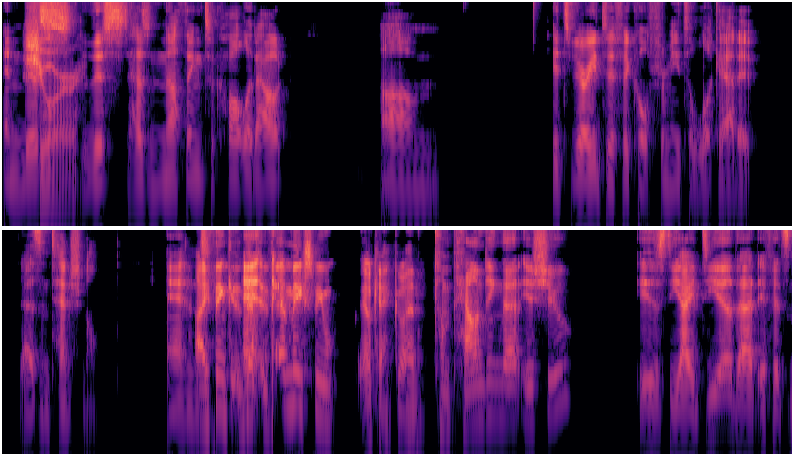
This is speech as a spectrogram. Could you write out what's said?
and this Sure. this has nothing to call it out um it's very difficult for me to look at it as intentional and I think that, and- that makes me okay. Go ahead. compounding that issue is the idea that if it's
